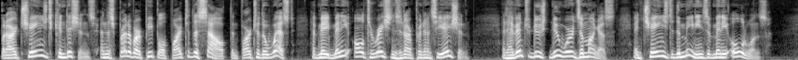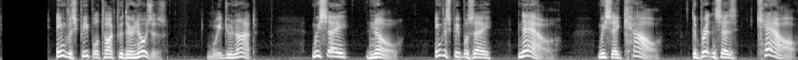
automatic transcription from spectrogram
but our changed conditions and the spread of our people far to the south and far to the west have made many alterations in our pronunciation, and have introduced new words among us and changed the meanings of many old ones. English people talk through their noses. We do not. We say no. English people say now. We say cow. The Briton says, cow.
